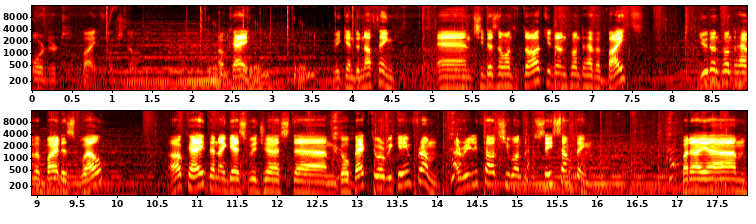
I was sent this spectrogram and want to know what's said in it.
ordered by functionality. Okay. We can do nothing. And she doesn't want to talk. You don't want to have a bite. You don't want to have a bite as well. Okay, then I guess we just um, go back to where we came from. I really thought she wanted to say something. But I, um...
